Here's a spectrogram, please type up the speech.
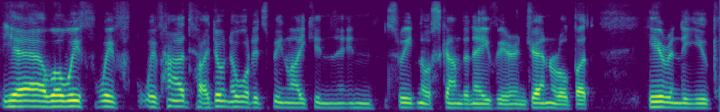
Yeah well we've we've we've had i don't know what it's been like in in sweden or scandinavia in general but here in the uk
